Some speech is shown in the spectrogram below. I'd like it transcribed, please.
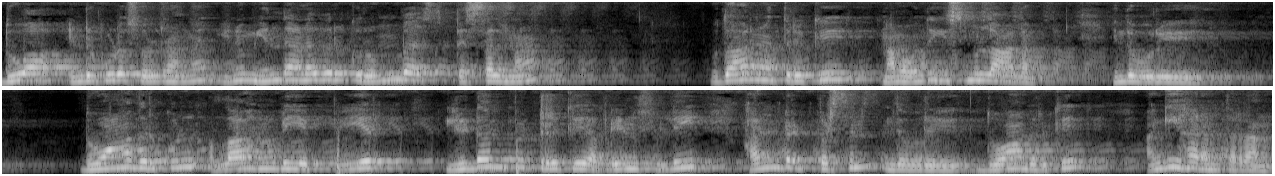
துவா என்று கூட சொல்றாங்க. இன்னும் எந்த அளவிற்கு ரொம்ப ஸ்பெஷல்னா உதாரணத்திற்கு நம்ம வந்து இஸ்முல் ஆலம். இந்த ஒரு துவாவிற்குள் அல்லாஹினுடைய பெயர் இடம் பெற்றிருக்கு அப்படின்னு சொல்லி ஹண்ட்ரட் பர்சன்ட் இந்த ஒரு துவாவிற்கு அங்கீகாரம் தர்றாங்க.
